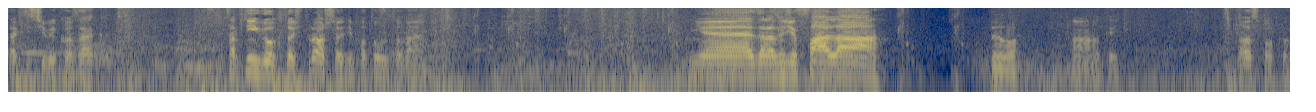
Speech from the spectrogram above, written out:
Taki z ciebie kozak? Zapnij go ktoś, proszę, nie po to ultowałem. Nie, zaraz będzie fala! Było. A, okej. To spoko.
